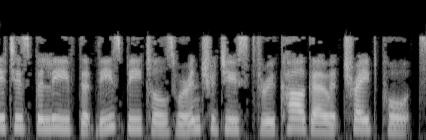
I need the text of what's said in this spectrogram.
It is believed that these beetles were introduced through cargo at trade ports.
